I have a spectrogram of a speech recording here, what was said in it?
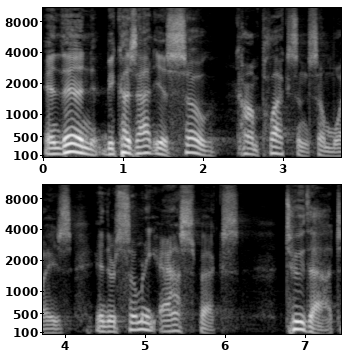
And then, because that is so complex in some ways, and there's so many aspects to that,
